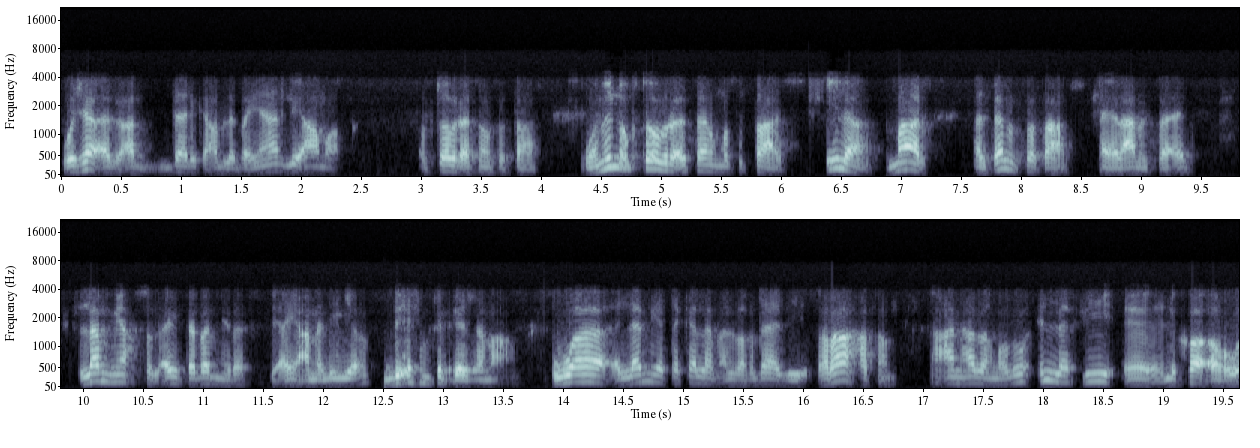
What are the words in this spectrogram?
وجاء ذلك عبر بيان لأعماق. أكتوبر 2016 ومن أكتوبر 2016 إلى مارس 2019 أي العام الفائت لم يحصل أي تبني رسمي في أي عملية باسم تلك الجماعة. ولم يتكلم البغدادي صراحة عن هذا الموضوع إلا في آه، لقائه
